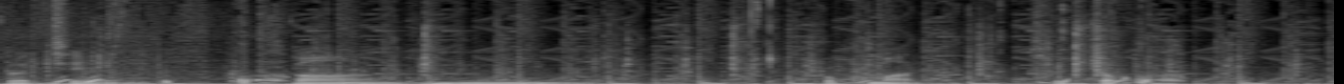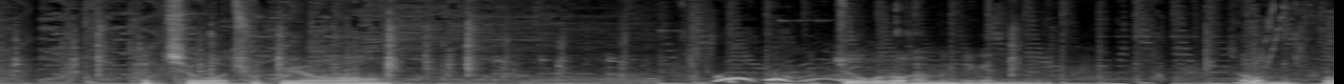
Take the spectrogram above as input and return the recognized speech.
그렇지. 약간 음 그렇구만. 슬쩍. 해치워주고요. 이쪽으로 가면 되겠네. 점프.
